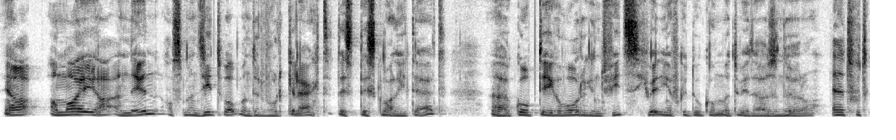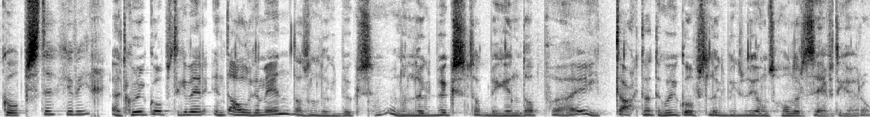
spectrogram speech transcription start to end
Ja, amai, ja en nee. Als men ziet wat men ervoor krijgt, het is, het is kwaliteit. Uh, koop tegenwoordig een fiets, ik weet niet of je toekomt met 2000 euro. En het goedkoopste geweer? Het goedkoopste geweer in het algemeen, dat is een luchtbux. Een luchtbux, dat begint op, uh, ik dacht dat de goedkoopste luchtbux bij ons 170 euro.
